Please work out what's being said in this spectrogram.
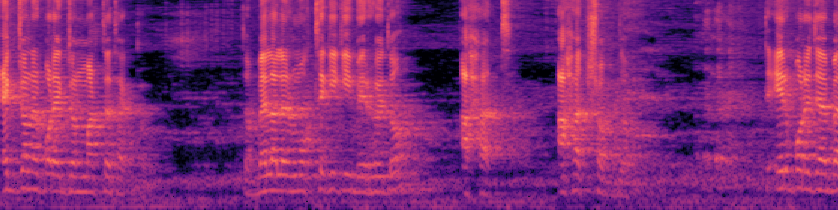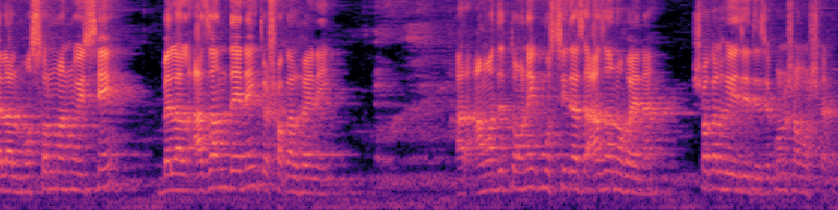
একজনের পর একজন মারতে থাকতো। তো বেলালের মুখ থেকে কি বের হইতো? আহাত আহাত শব্দ। তো এরপরে যায় বেলাল মুসলমান হয়েছে বেলাল আজান দেয় নেই তো সকাল হয় নাই। আর আমাদের তো অনেক মসজিদ আছে, আজানও হয় না। সকাল হয়ে যেতেছে, কোনো সমস্যা নেই।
